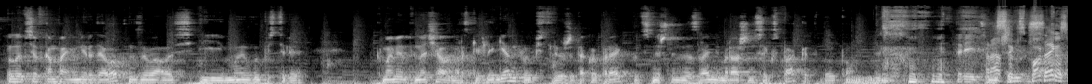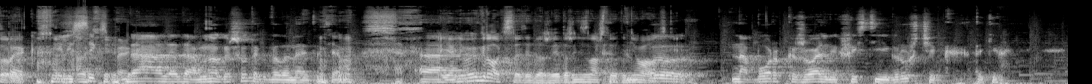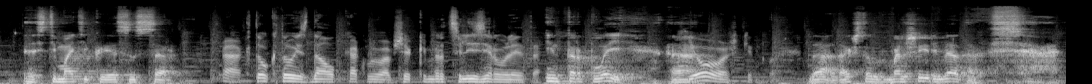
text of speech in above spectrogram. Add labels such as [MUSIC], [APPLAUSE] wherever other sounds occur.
Было все в компании «Мир Диалог» называлось, и мы выпустили к моменту начала «Морских легенд» выпустили уже такой проект под смешным названием Russian Six Pack. Это был, по-моему, [LAUGHS] третий. Russian Six Pack или Six Pack. Да, да, да. Много шуток было на эту тему. [LAUGHS] А я в него играл, кстати, даже. Я даже не знал, что это не Валовский. Набор кажуальных шести игрушечек, таких э, с тематикой СССР. А кто, кто издал? Как вы вообще коммерциализировали это? Интерплей. А. Ёшкин. Да, так что большие ребята.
